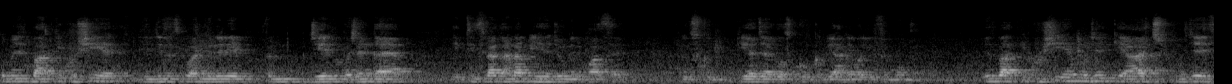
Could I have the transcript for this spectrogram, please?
तो मुझे इस बात की खुशी है। दीदी ने उसके बाद मेरे लिए फ़िल्म जेल में भजन गाया। एक तीसरा गाना भी है जो मेरे पास है। उसको किया जाएगा, उसको कभी आने वाली फ़िल्मों में। इस बात की खुशी है मुझे कि आज मुझे इस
